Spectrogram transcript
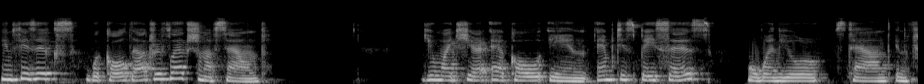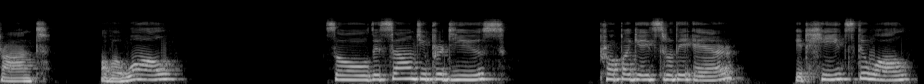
In physics, we call that reflection of sound. You might hear echo in empty spaces or when you stand in front of a wall. So the sound you produce propagates through the air, it hits the wall,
